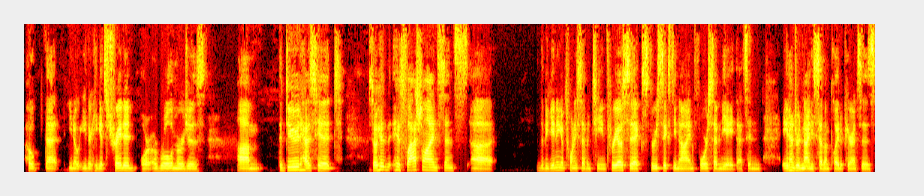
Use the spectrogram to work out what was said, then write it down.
hope that you know either he gets traded or a role emerges. Um, the dude has hit so his his slash line since uh, the beginning of 2017 306 369 478 that's in 897 plate appearances.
